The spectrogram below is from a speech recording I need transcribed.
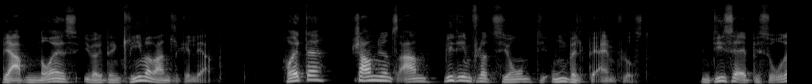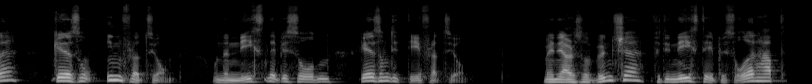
Wir haben Neues über den Klimawandel gelernt. Heute schauen wir uns an, wie die Inflation die Umwelt beeinflusst. In dieser Episode geht es um Inflation und in den nächsten Episoden geht es um die Deflation. Wenn ihr also Wünsche für die nächste Episode habt,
